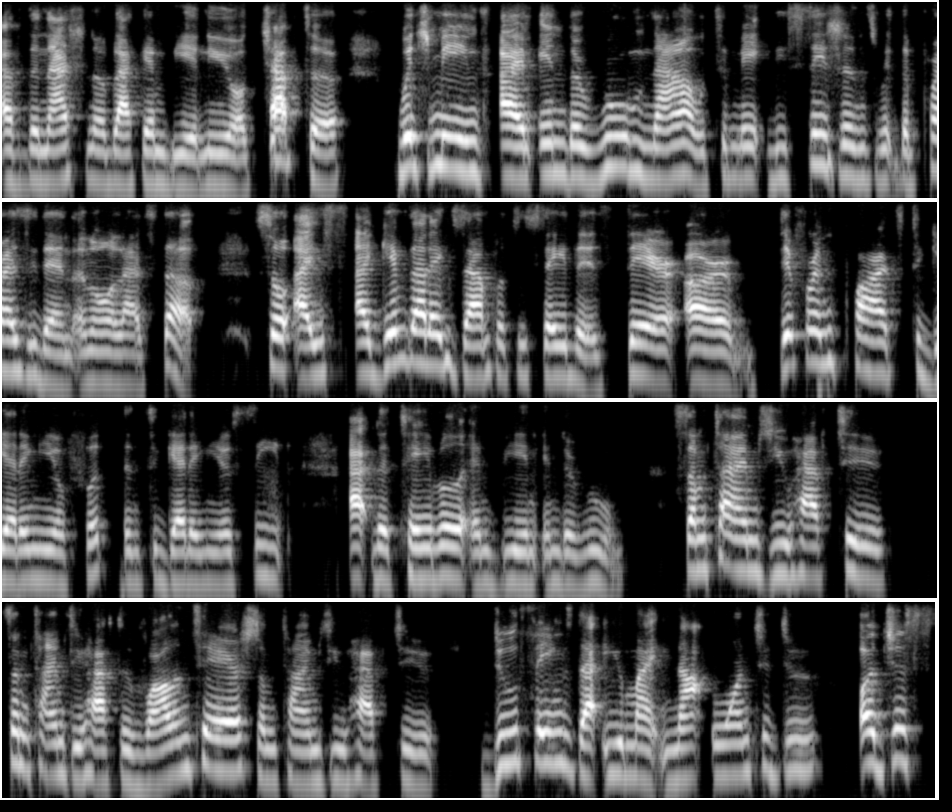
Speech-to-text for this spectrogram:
of the National Black MBA New York chapter, which means I'm in the room now to make decisions with the president and all that stuff. So I, I give that example to say this there are different parts to getting your foot and to getting your seat at the table and being in the room sometimes you have to sometimes you have to volunteer sometimes you have to do things that you might not want to do or just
